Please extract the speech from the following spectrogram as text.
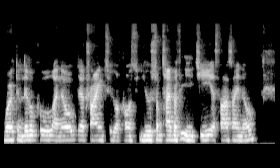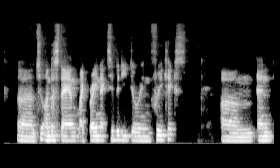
worked in Liverpool. I know they're trying to, of course, use some type of EEG, as far as I know, uh, to understand like brain activity during free kicks. Um, and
